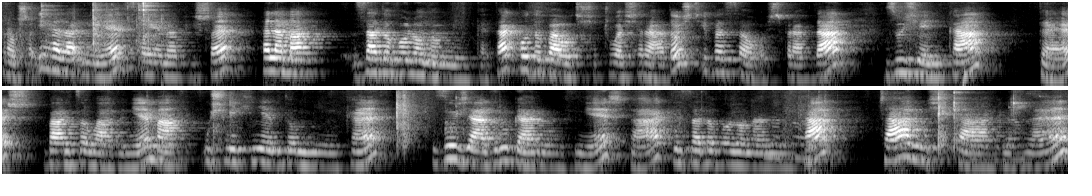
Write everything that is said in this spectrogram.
Proszę, i Hela imię swoje napisze. Hela ma zadowoloną minkę, tak? Podobało Ci się, czułaś radość i wesołość, prawda? Zuzieńka też bardzo ładnie, ma uśmiechniętą minkę. Zuzia druga również, tak? Jest zadowolona minka. Czaruś także.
